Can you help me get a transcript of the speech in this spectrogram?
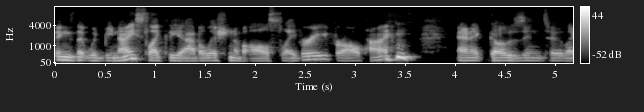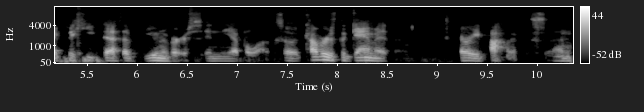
things that would be nice like the abolition of all slavery for all time and it goes into like the heat death of the universe in the epilogue. So it covers the gamut scary topics. And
